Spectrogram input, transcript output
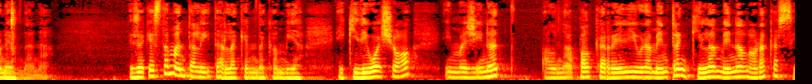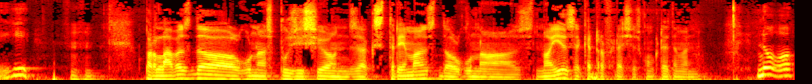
on hem d'anar. És aquesta mentalitat la que hem de canviar. I qui diu això, imagina't el anar pel carrer lliurement, tranquil·lament a l'hora que sigui Mhm. Parlaves d'algunes posicions extremes d'algunes noies, a què et refereixes concretament? No,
